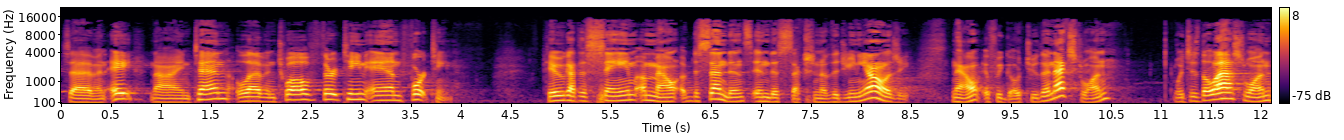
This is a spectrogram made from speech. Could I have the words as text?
seven, eight, nine, 10, 11, 12, 13, and 14. Okay, we've got the same amount of descendants in this section of the genealogy. Now, if we go to the next one, which is the last one,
